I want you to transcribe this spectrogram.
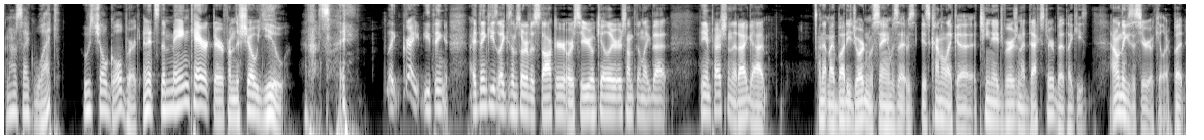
And I was like, what? Who's Joe Goldberg? And it's the main character from the show You. And I was like, like, great. You think, I think he's like some sort of a stalker or a serial killer or something like that. The impression that I got and that my buddy Jordan was saying was that it was, it's kind of like a teenage version of Dexter, but like he's, I don't think he's a serial killer, but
